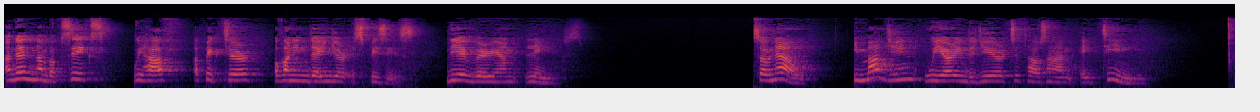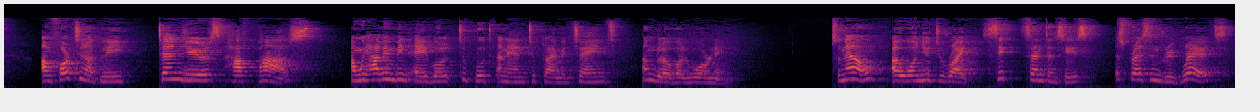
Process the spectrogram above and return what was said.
And then number six, we have a picture of an endangered species, the Iberian lynx. So now, imagine we are in the year 2018. Unfortunately, 10 years have passed and we haven't been able to put an end to climate change and global warming. So now I want you to write six sentences expressing regrets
